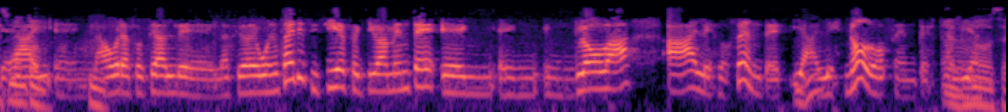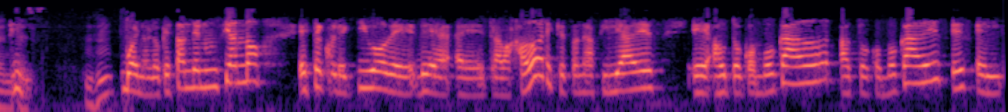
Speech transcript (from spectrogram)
que hay en Mm. la obra social de la ciudad de Buenos Aires y sí, efectivamente, en, en- engloba a les docentes y a Ujú. les no docentes Y a los también. no docentes. Ujú. Bueno, lo que están denunciando este colectivo de, de, eh, trabajadores que son afiliados eh, autoconvocados, autoconvocades es el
